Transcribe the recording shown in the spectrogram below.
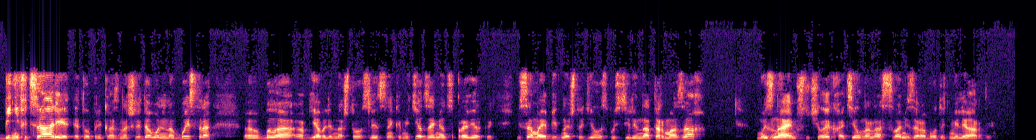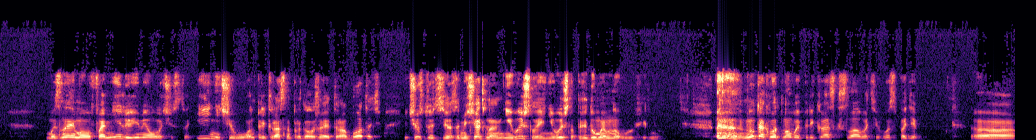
Бенефициарии этого приказа нашли довольно быстро. Э, было объявлено, что Следственный комитет займется проверкой. И самое обидное, что дело спустили на тормозах. Мы знаем, что человек хотел на нас с вами заработать миллиарды. Мы знаем его фамилию, имя, отчество. И ничего, он прекрасно продолжает работать и чувствует себя замечательно. Не вышло и не вышло, придумаем новую фигню. ну так вот, новый приказ, к славе Господи, э,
